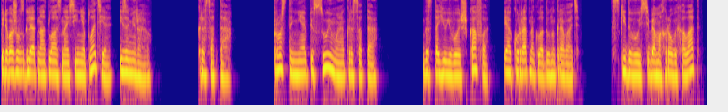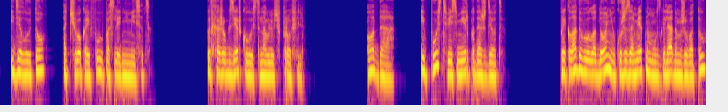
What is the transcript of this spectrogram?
Перевожу взгляд на атласное синее платье и замираю. Красота. Просто неописуемая красота. Достаю его из шкафа и аккуратно кладу на кровать. Скидываю с себя махровый халат и делаю то, от чего кайфую последний месяц. Подхожу к зеркалу и становлюсь в профиль. О да, и пусть весь мир подождет. Прикладываю ладонью к уже заметному взглядам животу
